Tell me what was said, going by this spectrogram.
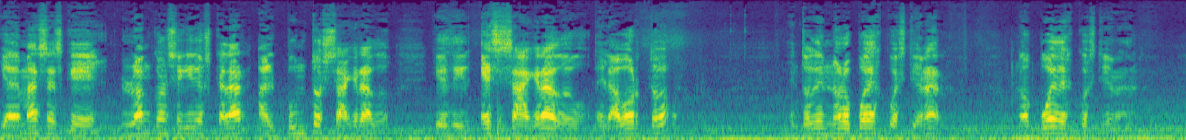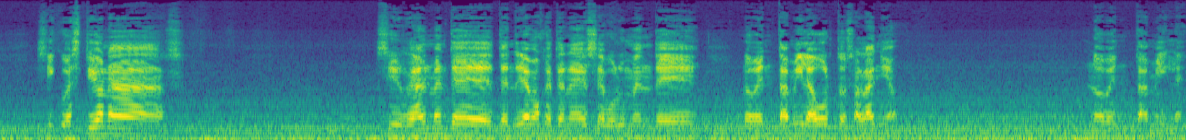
Y además es que lo han conseguido escalar al punto sagrado. Es decir, es sagrado el aborto entonces no lo puedes cuestionar. No puedes cuestionar. Si cuestionas si realmente tendríamos que tener ese volumen de 90.000 abortos al año, 90.000, ¿eh?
